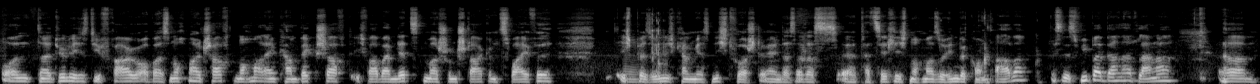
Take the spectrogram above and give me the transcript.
Und natürlich ist die Frage, ob er es nochmal schafft, nochmal ein Comeback schafft. Ich war beim letzten Mal schon stark im Zweifel. Ich persönlich kann mir es nicht vorstellen, dass er das äh, tatsächlich nochmal so hinbekommt. Aber es ist wie bei Bernhard Langer. Ähm,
